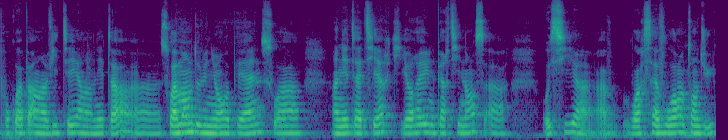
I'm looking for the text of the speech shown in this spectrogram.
Pourquoi pas inviter un État, euh, soit membre de l'Union européenne, soit un État tiers, qui aurait une pertinence à, aussi à, à voir sa voix entendue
